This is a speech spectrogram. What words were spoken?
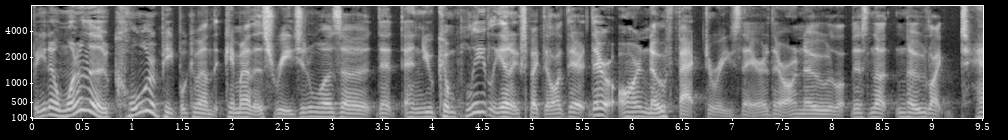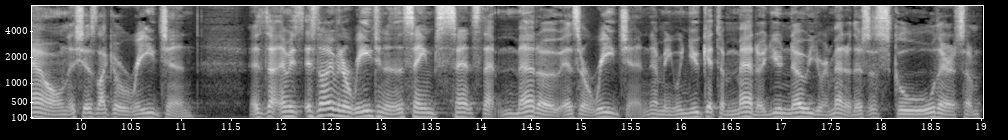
but you know, one of the cooler people came out that came out of this region was uh, that, and you completely unexpected. Like there, there are no factories there. There are no, there's not no like town. It's just like a region. It's not, I mean, it's not even a region in the same sense that Meadow is a region. I mean, when you get to Meadow, you know you're in Meadow. There's a school. There's some,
